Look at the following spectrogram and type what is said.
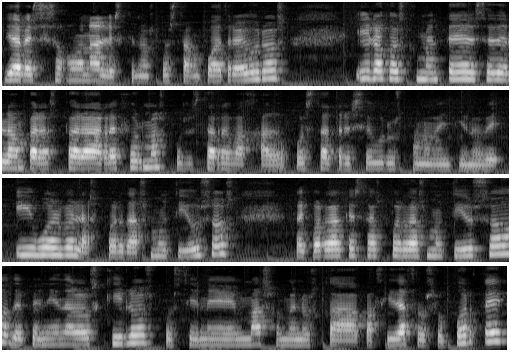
llaves hexagonales que nos cuestan 4 euros y lo que os comenté, ese de lámparas para reformas, pues está rebajado, cuesta 3,99 euros. Y vuelve las cuerdas multiusos. Recordad que estas cuerdas multiuso, dependiendo de los kilos, pues tiene más o menos capacidad o soporte.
